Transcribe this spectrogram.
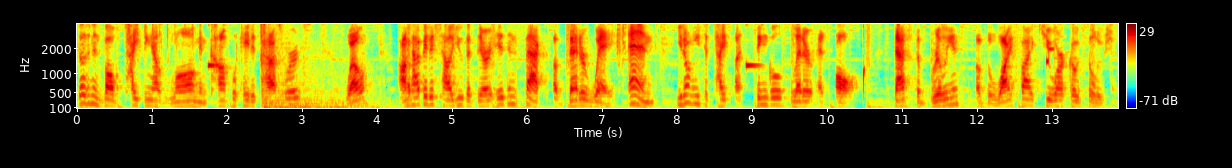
doesn't involve typing out long and complicated passwords? Well, I'm happy to tell you that there is in fact a better way and you don't need to type a single letter at all. That's the brilliance of the Wi-Fi QR code solution.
